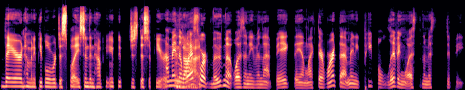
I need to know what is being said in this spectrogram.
there and how many people were displaced and then how many people just disappeared I mean, the died. westward movement wasn't even that big then. Like there weren't that many people living west of the Mississippi,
